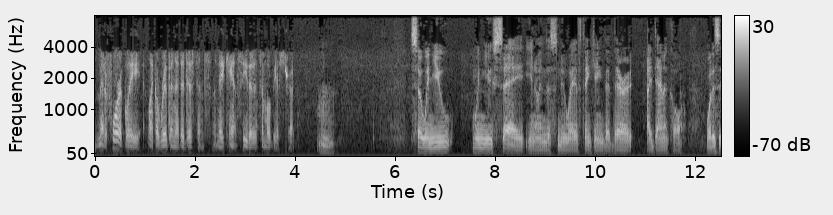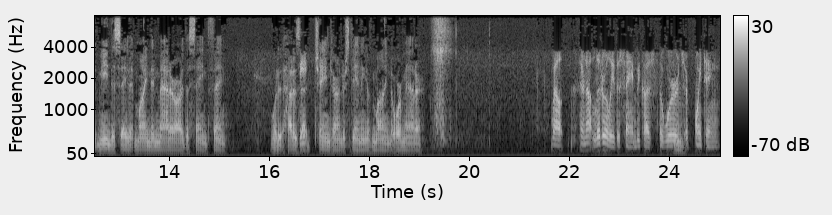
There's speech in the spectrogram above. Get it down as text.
metaphorically like a ribbon at a distance, and they can't see that it's a Mobius strip. Mm. So when you when you say, you know, in this new way of thinking that they're identical, what does it mean to say that mind and matter are the same thing? What, how does that change our understanding of mind or matter? Well, they're not literally the same because the words Mm. are pointing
